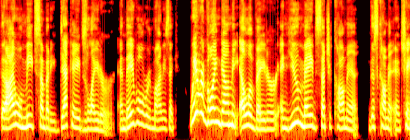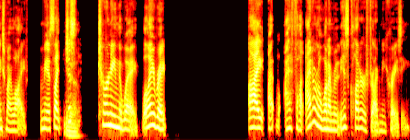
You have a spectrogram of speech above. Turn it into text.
that I will meet somebody decades later and they will remind me, say, we were going down the elevator and you made such a comment, this comment, and it changed my life. I mean, it's like just yeah. turning the way. Well, at any rate, I, I I thought, I don't know what I'm going to, his clutter is driving me crazy.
